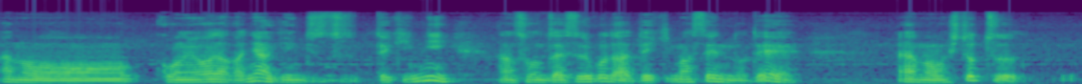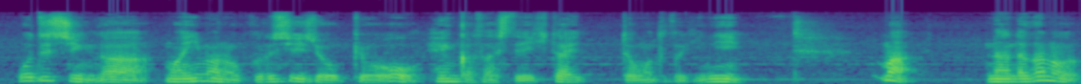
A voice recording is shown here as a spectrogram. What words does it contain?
あのこの世の中には現実的にあの存在することはできませんのであの一つご自身が、まあ、今の苦しい状況を変化させていきたいって思った時にまあ何らかの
